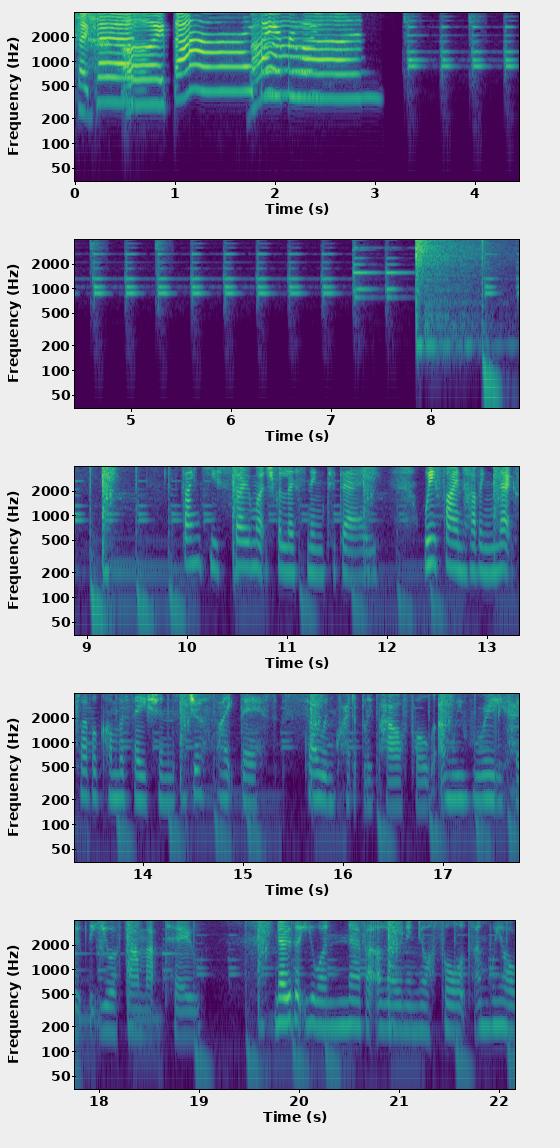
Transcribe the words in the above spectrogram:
Take care. All right, bye. Bye, Bye. everyone. Thank you so much for listening today. We find having next level conversations just like this so incredibly powerful, and we really hope that you have found that too. Know that you are never alone in your thoughts, and we are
